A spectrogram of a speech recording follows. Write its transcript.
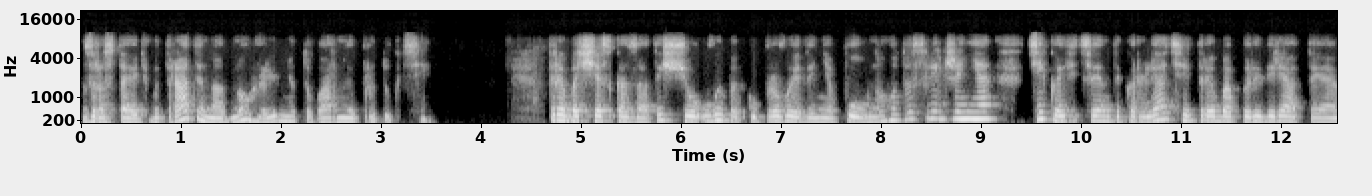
зростають витрати на 1 гривню товарної продукції. Треба ще сказати, що у випадку проведення повного дослідження ці коефіцієнти кореляції треба перевіряти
